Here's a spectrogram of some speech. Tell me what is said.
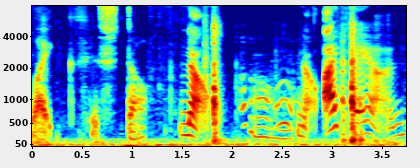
like his stuff? No, Oh. no, I can,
